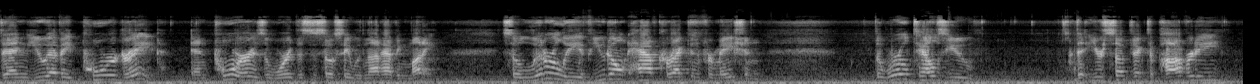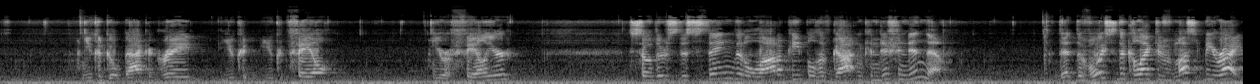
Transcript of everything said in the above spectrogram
then you have a poor grade. And poor is a word that's associated with not having money. So, literally, if you don't have correct information, the world tells you that you're subject to poverty. You could go back a grade. You could you could fail. You're a failure. So there's this thing that a lot of people have gotten conditioned in them, that the voice of the collective must be right.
